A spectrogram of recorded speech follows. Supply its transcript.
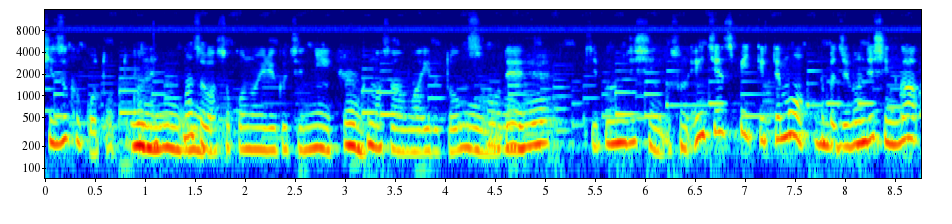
気づくこととかね、うんうんうん。まずはそこの入り口にうん。くまさんはいると思うそうだので、ね。自分自身その HSP って言ってもやっぱ自分自身が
